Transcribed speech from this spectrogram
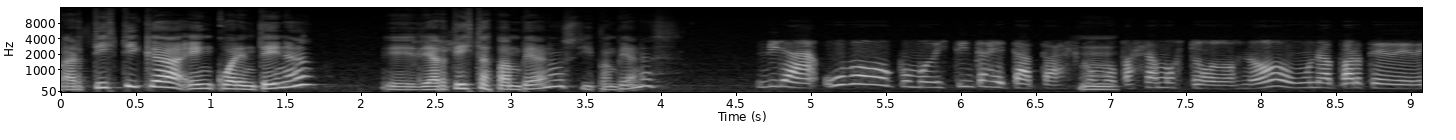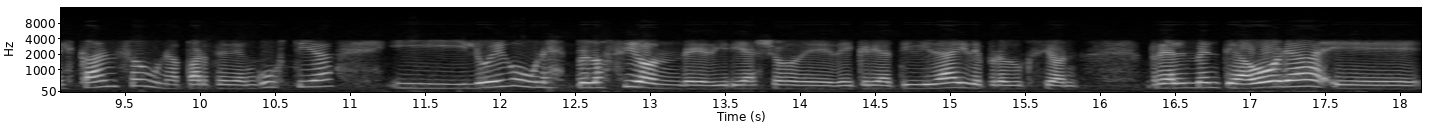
artística en cuarentena de artistas pampeanos y pampeanas? Mira, hubo como distintas etapas, como mm. pasamos todos, ¿no? Una parte de descanso, una parte de angustia y luego una explosión, de, diría yo, de creatividad y de producción realmente ahora eh,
